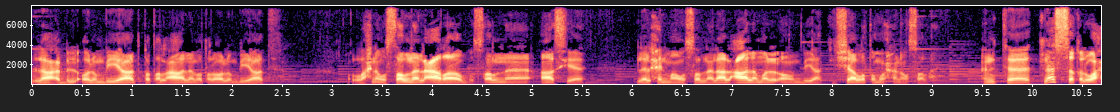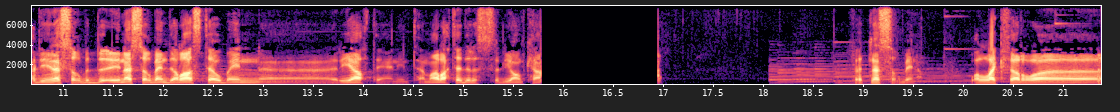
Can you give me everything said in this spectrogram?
لاعب الأولمبيات بطل عالم بطل أولمبيات والله إحنا وصلنا العرب وصلنا آسيا. للحين ما وصلنا لا العالم ولا الأولمبيات إن شاء الله طموحنا نوصلها. أنت تنسق الواحد ينسق بد... ينسق بين دراسته وبين آه، رياضته يعني. أنت ما راح تدرس اليوم كامل. فتنسق بينهم. والله أكثر آه،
